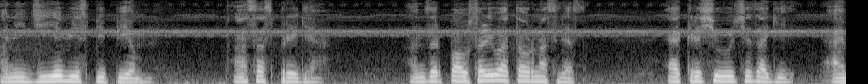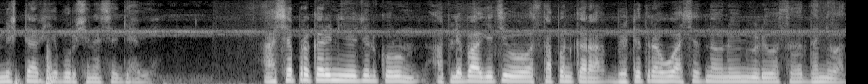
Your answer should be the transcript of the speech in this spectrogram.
आणि जी ए वीस पी पी एम असा स्प्रे घ्या. आणि जर पावसाळी वातावरण असल्यास ॲक्रेशिओच्या जागी ॲमिस्टार हे बुरशीनाशक घ्यावे. अशा प्रकारे नियोजन करून आपल्या बागेचे व्यवस्थापन करा. भेटत राहू अशाच नवनवीन व्हिडिओसह. धन्यवाद.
